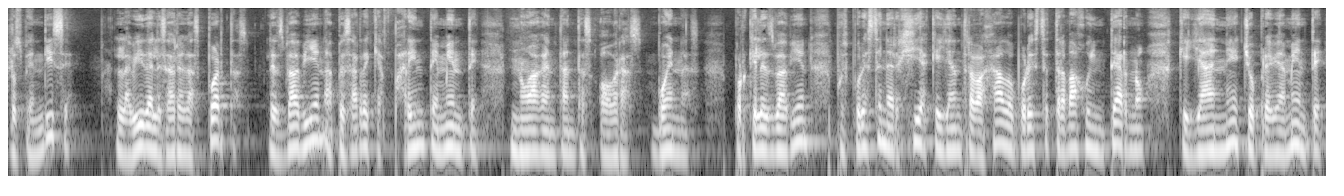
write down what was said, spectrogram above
los bendice la vida les abre las puertas, les va bien a pesar de que aparentemente no hagan tantas obras buenas. ¿Por qué les va bien? Pues por esta energía que ya han trabajado, por este trabajo interno que ya han hecho previamente,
